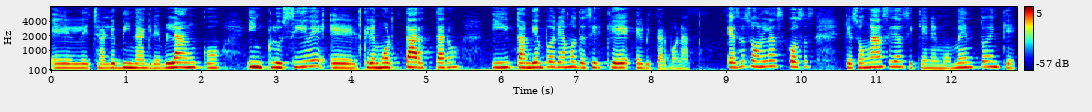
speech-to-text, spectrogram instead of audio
el echarle vinagre blanco, inclusive el cremor tártaro y también podríamos decir que el bicarbonato. Esas son las cosas que son ácidas y que en el momento en que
